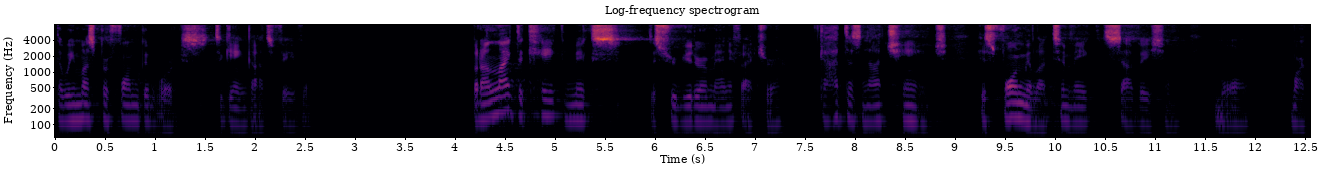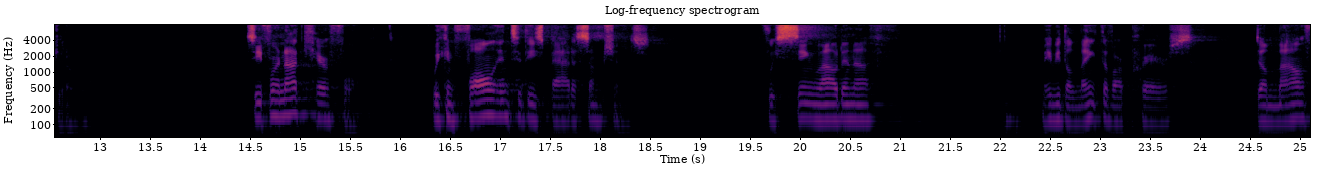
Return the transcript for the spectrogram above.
that we must perform good works to gain God's favor. But unlike the cake mix distributor, and manufacturer. God does not change his formula to make salvation more marketable. See, if we're not careful, we can fall into these bad assumptions. If we sing loud enough, maybe the length of our prayers, the amount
